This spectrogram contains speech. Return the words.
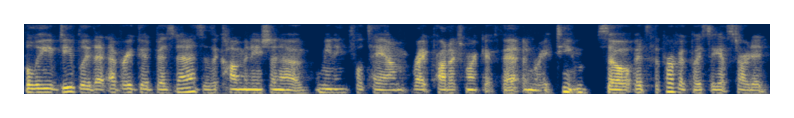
believe deeply that every good business is a combination of meaningful TAM, right product market fit, and right team. So it's the perfect place to get started.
